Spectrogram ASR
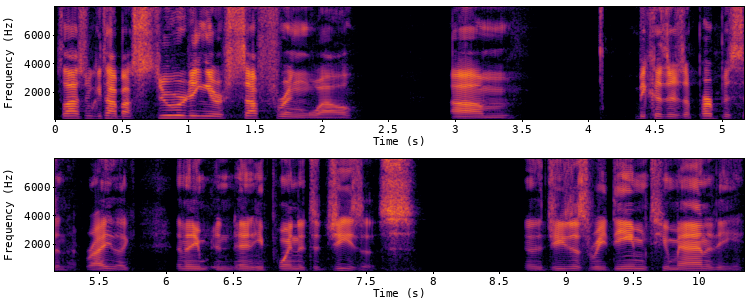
So last week we talked about stewarding your suffering well um, because there's a purpose in it, right? Like, and then he, and he pointed to Jesus. And Jesus redeemed humanity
